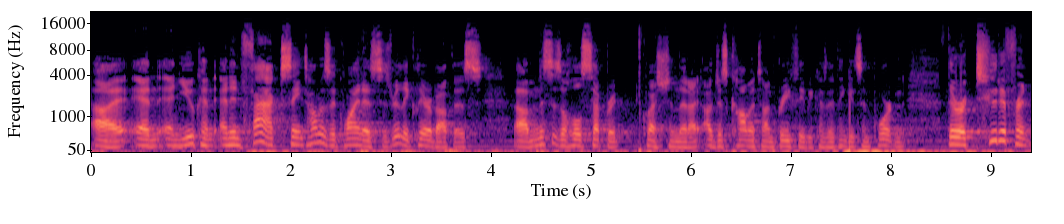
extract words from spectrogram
Uh, and, and you can, and in fact, St. Thomas Aquinas is really clear about this. Um, this is a whole separate question that I, I'll just comment on briefly because I think it's important. There are two different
